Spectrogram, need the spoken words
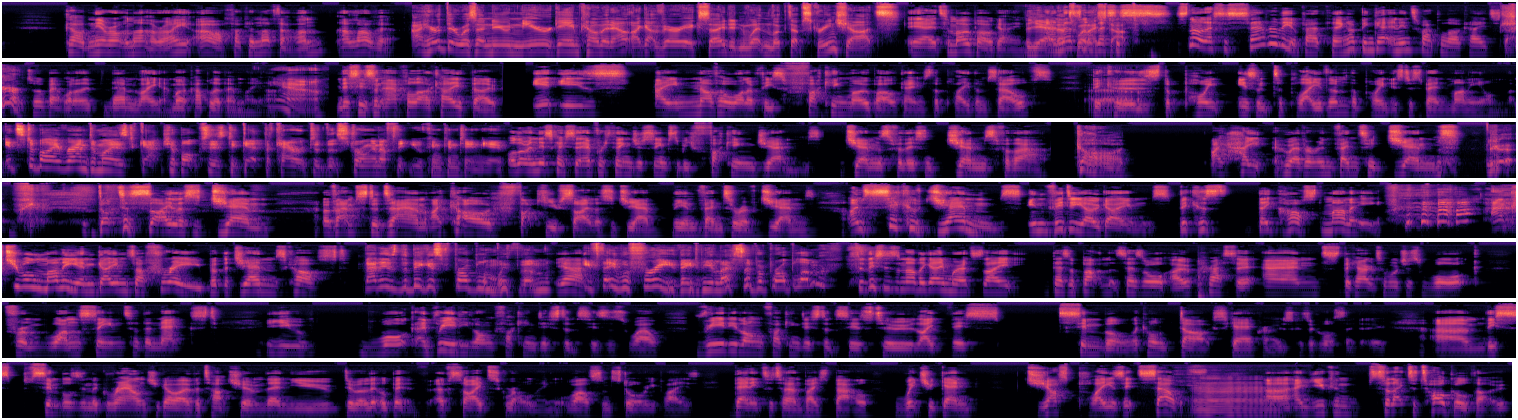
God, Nier Automata, right? Oh, I fucking love that one. I love it. I heard there was a new Nier game coming out. I got very excited and went and looked up screenshots. Yeah, it's a mobile game. Yeah, and that's when not I stopped. It's not necessarily a bad thing. I've been getting into Apple Arcade stuff. Sure. I'll talk about one of them later. Well, a couple of them later. Yeah. This isn't Apple Arcade though. It is another one of these fucking mobile games that play themselves because uh, the point isn't to play them, the point is to spend money on them. It's to buy randomized gacha boxes to get the character that's strong enough that you can continue. Although in this case, everything just seems to be fucking gems. Gems for this and gems for that. God, I hate whoever invented gems. Dr. Silas Gem of Amsterdam. I ca- oh fuck you, Silas Gem, the inventor of gems. I'm sick of gems in video games because they cost money. Actual money in games are free, but the gems cost. That is the biggest problem with them. Yeah. If they were free, they'd be less of a problem. So this is another game where it's like there's a button that says auto, press it, and the character will just walk from one scene to the next. You walk a really long fucking distances as well. Really long fucking distances to like this symbol. They call them dark scarecrows because, of course, they do. Um, these symbols in the ground, you go over, touch them, then you do a little bit of side scrolling while some story plays. Then it's a turn based battle, which again just plays itself. Mm. Uh, and you can select a toggle though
